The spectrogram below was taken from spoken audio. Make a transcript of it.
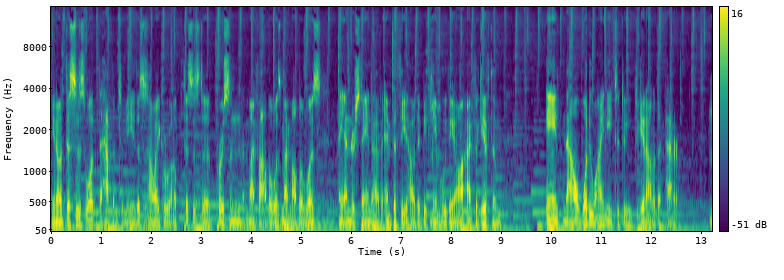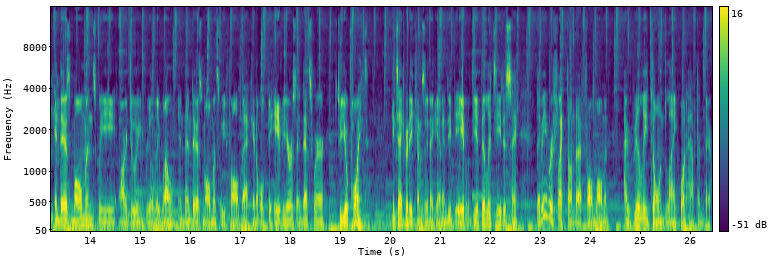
you know, this is what happened to me. This is how I grew up. This is the person my father was, my mother was. I understand. I have empathy how they became who they are. I forgive them. And now, what do I need to do to get out of that pattern? Mhm. And there's moments we are doing really well, and then there's moments we fall back in old behaviors, and that's where, to your point, integrity comes in again, and the able, the ability to say, "Let me reflect on that for a moment. I really don't like what happened there."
